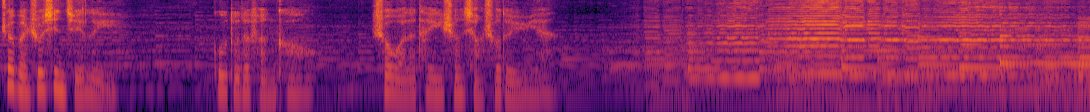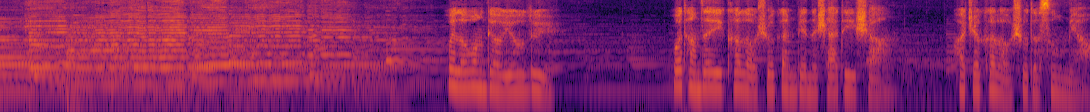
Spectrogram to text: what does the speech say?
这本书信集里，孤独的梵高说完了他一生想说的语言。为了忘掉忧虑，我躺在一棵老树干边的沙地上，画这棵老树的素描。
